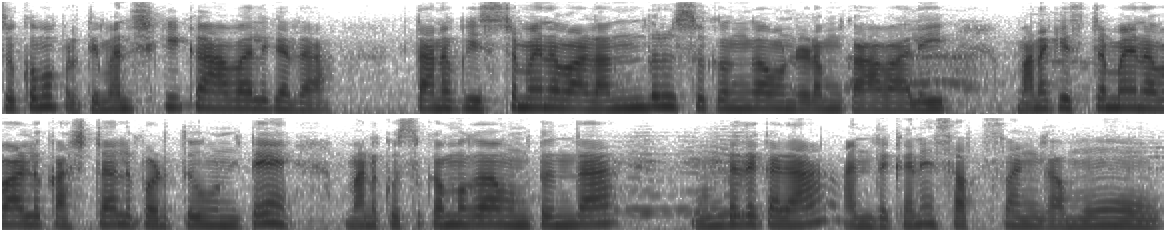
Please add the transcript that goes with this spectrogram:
సుఖము ప్రతి మనిషికి కావాలి కదా. తనకు ఇష్టమైన వాళ్ళందరూ సుఖంగా ఉండడం కావాలి. మనకి ఇష్టమైన వాళ్ళు కష్టాలు పడుతూ ఉంటే మనకు సుఖముగా ఉంటుందా? ఉండదు కదా? అందుకని సత్సంగము.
